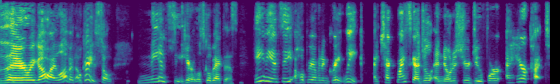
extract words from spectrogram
there we go. I love it. Okay, so Nancy, here, let's go back to this. Hey, Nancy, I hope you're having a great week. I checked my schedule and noticed you're due for a haircut.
